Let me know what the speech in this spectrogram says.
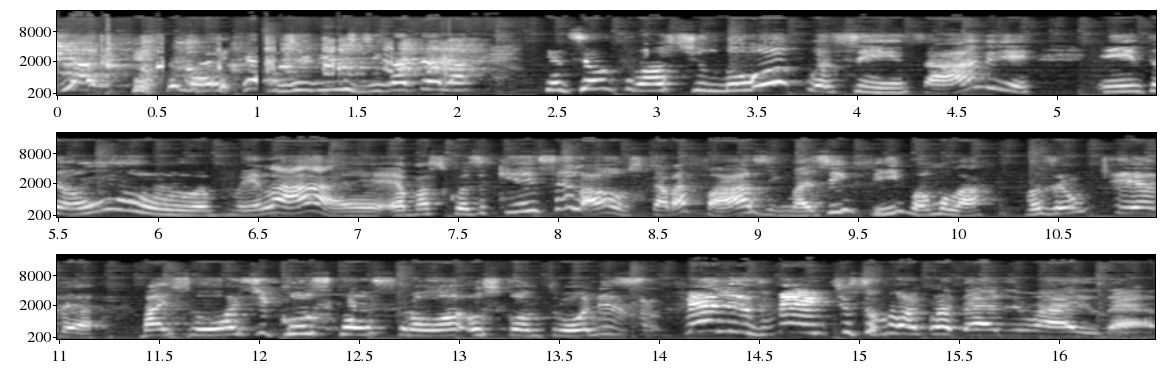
E a minha irmã ia dirigindo até lá. Quer dizer, um troço de louco, assim, sabe? Então, sei lá, é, é umas coisas que, sei lá, os caras fazem, mas enfim, vamos lá. Fazer o quê, né? Mas hoje, com os, os controles, felizmente isso não acontece mais, né?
